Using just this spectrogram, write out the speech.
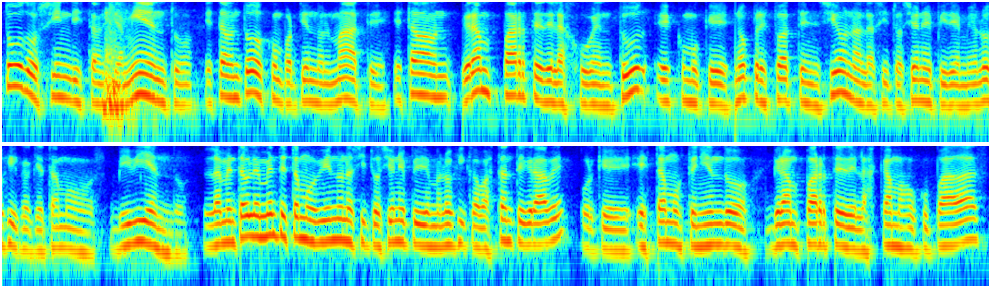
todos sin distanciamiento, estaban todos compartiendo el mate, estaban gran parte de la juventud es como que no prestó atención a la situación epidemiológica que estamos viviendo. Lamentablemente estamos viviendo una situación epidemiológica bastante grave porque estamos teniendo gran parte de las camas ocupadas,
